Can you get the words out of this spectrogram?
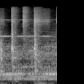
Música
